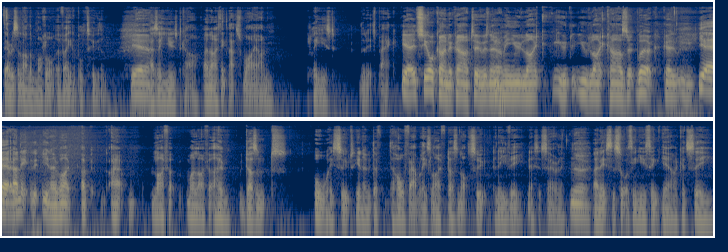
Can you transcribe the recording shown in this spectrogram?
there is another model available to them Yeah. as a used car, and I think that's why I'm pleased that it's back. Yeah, it's your kind of car too, isn't it? I hmm. mean, you like you you like cars that work. you- Yeah, you know, and it, you know, my I, I, life at, my life at home doesn't always suit. You know, the, the whole family's life does not suit an EV necessarily. No. and it's the sort of thing you think, yeah, I could see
